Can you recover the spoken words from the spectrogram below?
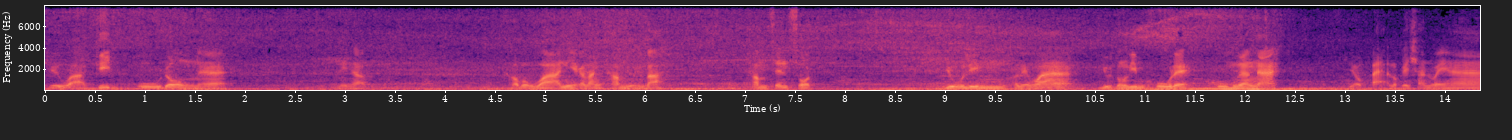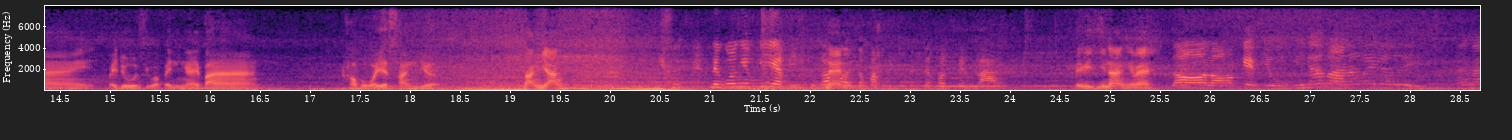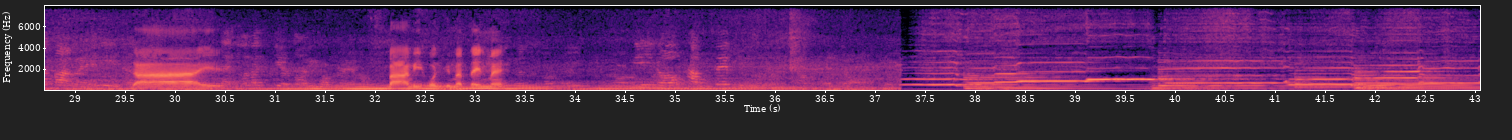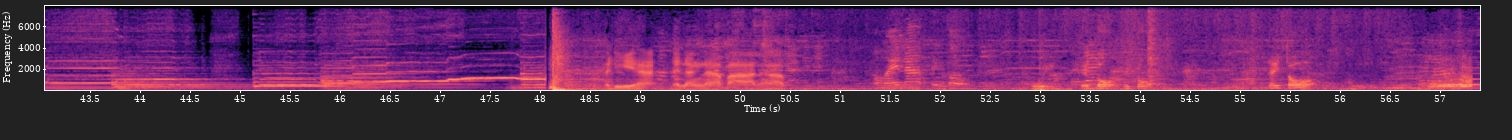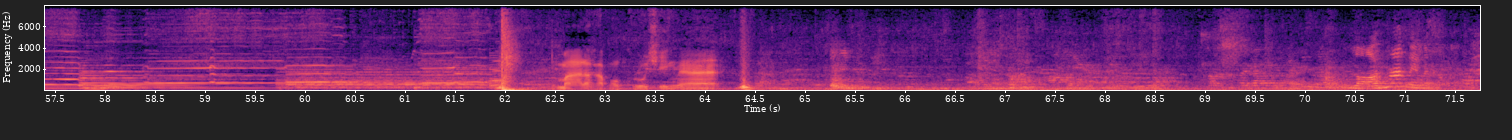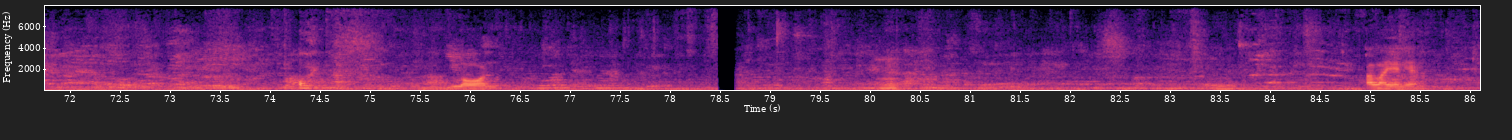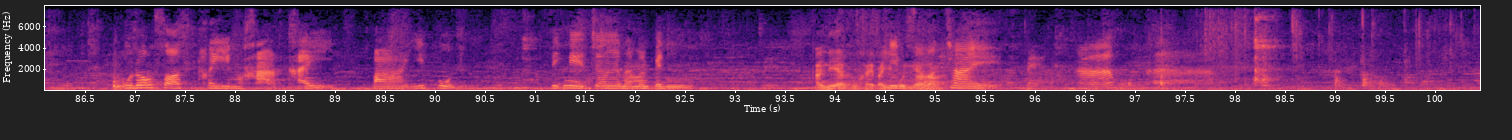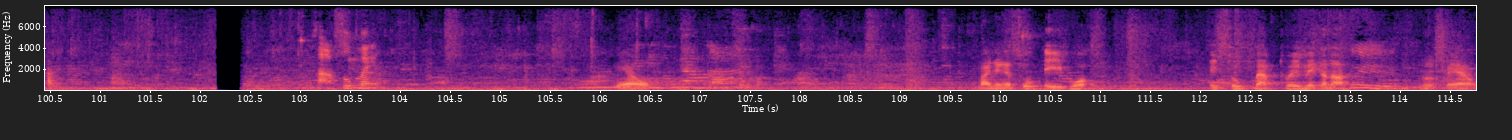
ชื่อว่ากินอูด้งนะฮะนี่ครับ เขาบอกว่าเนี่ยกำลังทำอยู่เห็นปะทำเส้นสด อยู่ริมเขาเรียกว่าอยู่ตรงริมคูเลย คูเมืองนะ เดี๋ยวแปะโลเคชั่นไว้ให้ ไปดูซิว่าเป็นยังไงบ้าง เขาบอกว่าอย่าสั่งเยอะ สั่งยัง นึกว่าเงียบๆอีกก็แน่นเปิดกระเป๋าจะคนเป็นร้าน ไม่มีที่นั่งใช่ไหม รอรอเก็บอยู่ มีหน้าบาร์นั่งได้เลย นั่งหน้าบาร์ไหนดีนะได้แต่ก็ระเกียบตัวอีกคนหนึ่งบาร์มีคนขึ้นมาเต้นไหมมีน้อง ทำเส้นอยู่พอดีฮะได้นั่งหน้าบาร์นะครับ เอาไหมหน้าไปโตะอุ้ยได้โต๊ะได้โต๊ะได้โต๊ะมาแล้วครับของครูชิงนะฮะ ร้อนมากเลยนะคะโอ้ยร้อนอืมอืมอะไรอันเนี้ย อุด้งซอสครีมค่ะ ไข่ปลาญี่ปุ่นซิกเนเจอร์นะ มันเป็น อันเนี้ยคือไข่ปลาครีญี่มปุ่นซเนี่ยอเหรอสใช่ครับผมค่ะสาวซุปไหมไม่เอาหมายถึงว่าซุปไอ้พวกไอ้ซุปแบบถ้วยเล็กกันเหรอ อืมอืมไม่เอา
